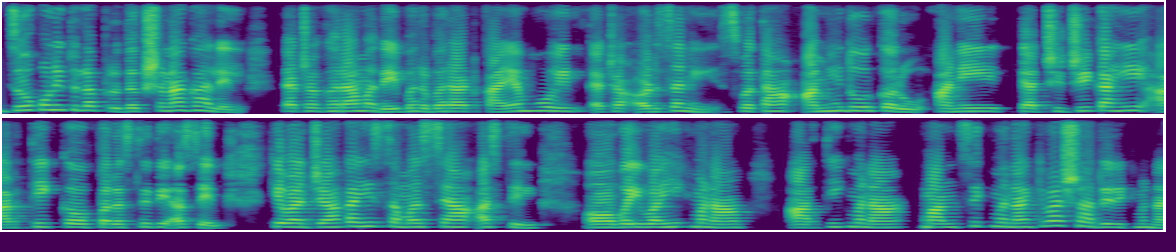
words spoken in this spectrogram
जो कोणी तुला प्रदक्षिणा घालेल त्याच्या घरामध्ये भरभराट कायम होईल त्याच्या अडचणी स्वतः आम्ही दूर करू आणि त्याची जी काही आर्थिक परिस्थिती असेल किंवा ज्या काही समस्या असतील वैवाहिक म्हणा आर्थिक म्हणा मानसिक म्हणा किंवा शारीरिक म्हणा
